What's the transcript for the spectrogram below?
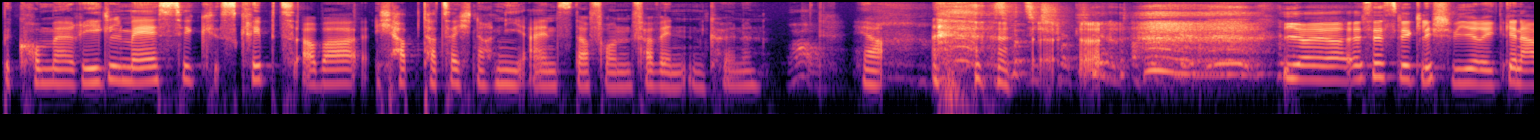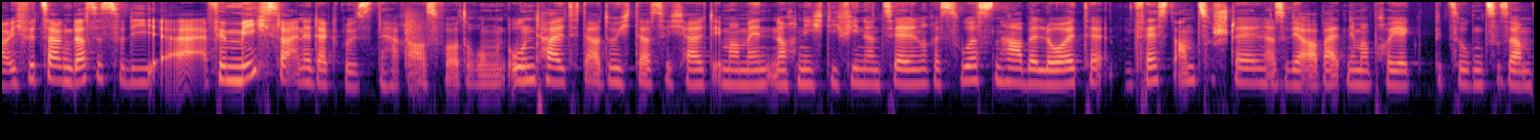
bekomme regelmäßig Skripts, aber ich habe tatsächlich noch nie eins davon verwenden können. Wow. Ja. Das hört sich schockierend. Ja, ja, es ist wirklich schwierig. Genau, ich würde sagen, das ist so die, äh, für mich so eine der größten Herausforderungen. Und halt dadurch, dass ich halt im Moment noch nicht die finanziellen Ressourcen habe, Leute fest anzustellen. Also wir arbeiten immer projektbezogen zusammen,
